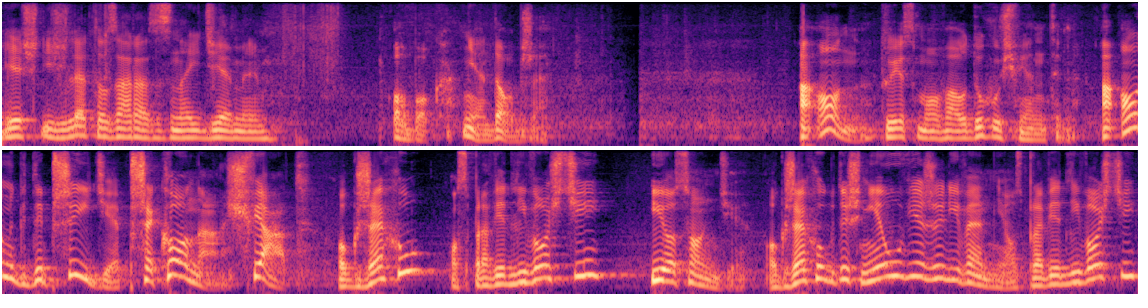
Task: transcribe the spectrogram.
jeśli źle, to zaraz znajdziemy obok. Nie, dobrze. A on, tu jest mowa o Duchu Świętym, a on, gdy przyjdzie, przekona świat o grzechu, o sprawiedliwości i o sądzie. O grzechu, gdyż nie uwierzyli we mnie, o sprawiedliwości,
